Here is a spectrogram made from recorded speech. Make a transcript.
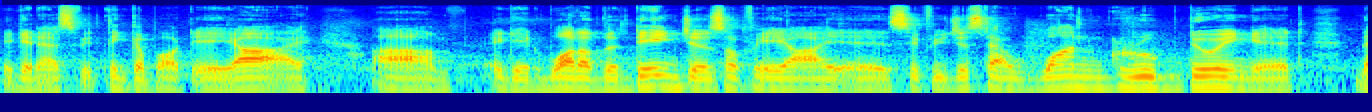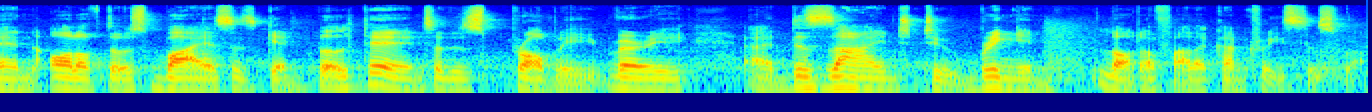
again, as we think about AI. Um, again, one of the dangers of AI is if you just have one group doing it, then all of those biases get built in. So this is probably very uh, designed to bring in a lot of other countries as well.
